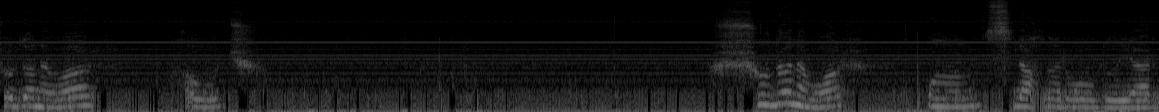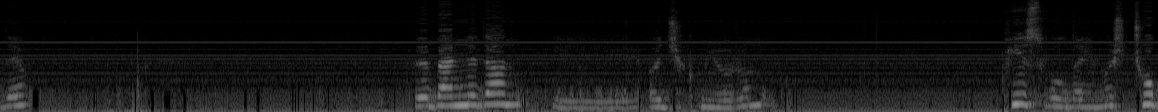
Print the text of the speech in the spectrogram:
Şurada ne var? Havuç. Şurada ne var? Onun silahları olduğu yerde. Ve ben neden eee, acıkmıyorum? Peaceful'daymış. Çok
